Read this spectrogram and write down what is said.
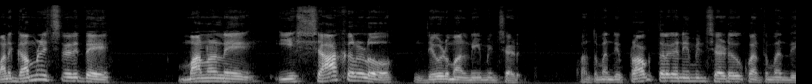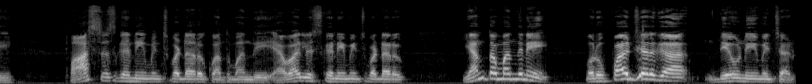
మనం గమనించినట్లయితే మనల్ని ఈ శాఖలలో దేవుడు మనల్ని నియమించాడు. కొంతమంది ప్రవక్తలుగా నియమించాడు కొంతమంది పాస్టర్స్గా నియమించబడ్డారు కొంతమంది ఎవాల్యూస్గా నియమించబడ్డారు. ఎంతమందిని మరి ఉపాధ్యాయులుగా దేవుడు నియమించాడు?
